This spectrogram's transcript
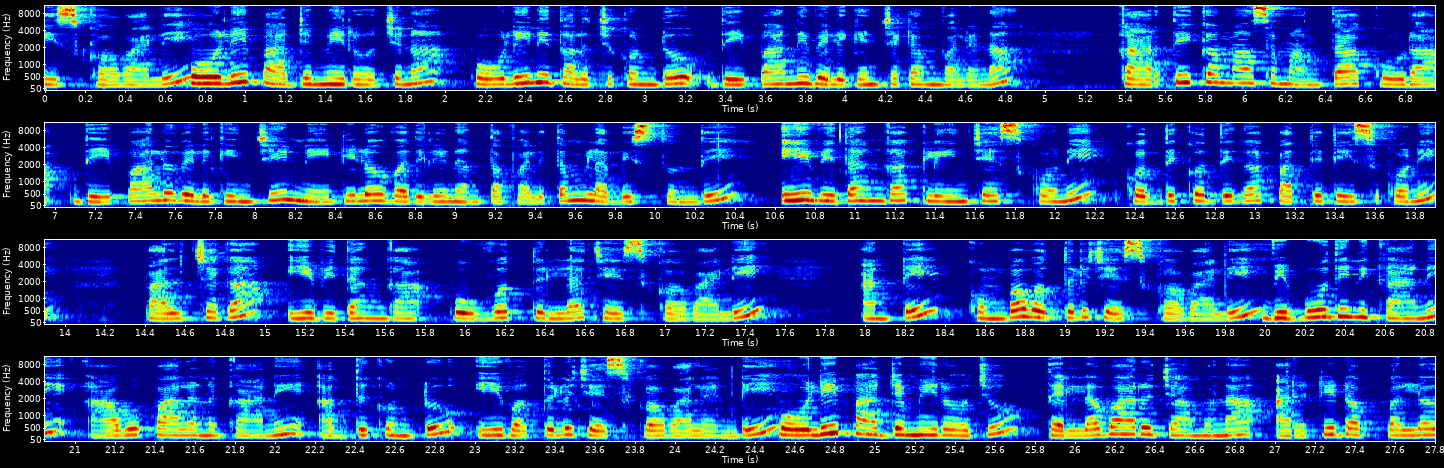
తీసుకోవాలి. పోలీ పాడ్యమి రోజున పోలీని తలుచుకుంటూ దీపాన్ని వెలిగించటం వలన కార్తీక మాసం అంతా కూడా దీపాలు వెలిగించి నీటిలో వదిలినంత ఫలితం లభిస్తుంది. ఈ విధంగా క్లీన్ చేసుకొని కొద్ది కొద్దిగా పత్తి తీసుకొని పల్చగా ఈ విధంగా పువ్వొత్తుల్లా చేసుకోవాలి. అంటే కుంభవత్తులు చేసుకోవాలి. విభూదిని కానీ ఆవు పాలను కానీ అద్దుకుంటూ ఈ వత్తులు చేసుకోవాలండి. హోలీ పాడ్యమి రోజు తెల్లవారుజామున అరటి డొప్పల్లో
